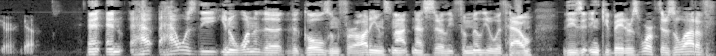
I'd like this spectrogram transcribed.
here, yeah. And, and how how was the you know one of the the goals and for audience not necessarily familiar with how these incubators work? There's a lot of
